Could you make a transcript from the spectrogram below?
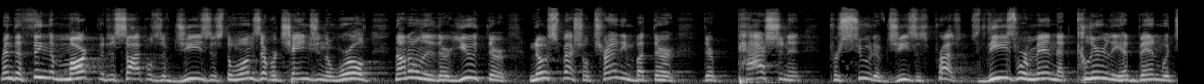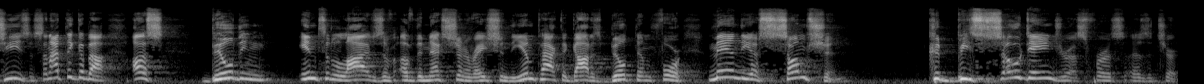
Man, the thing that marked the disciples of Jesus, the ones that were changing the world, not only their youth, their no special training, but their, their passionate pursuit of Jesus' presence. These were men that clearly had been with Jesus. And I think about us building into the lives of, of the next generation, the impact that God has built them for. Man, the assumption could be so dangerous for us as a church.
